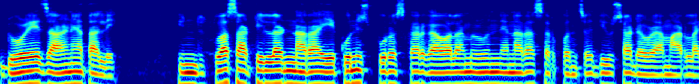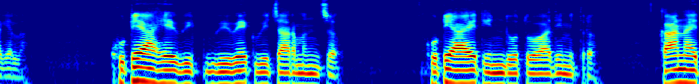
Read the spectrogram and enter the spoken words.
डोळे जाळण्यात आले. हिंदुत्वासाठी लढणारा एकोणीस पुरस्कार गावाला मिळवून देणारा सरपंच दिवसा ढवळ्या मारला गेला. कुठे आहे वि विवेक विचार मंच? कुठे आहेत हिंदुत्ववादी मित्र? का नाहीत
